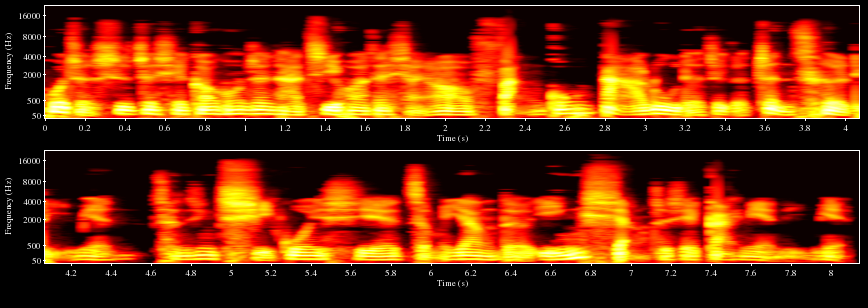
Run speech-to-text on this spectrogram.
或者是这些高空侦察计划在想要反攻大陆的这个政策里面，曾经起过一些怎么样的影响？这些概念里面，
